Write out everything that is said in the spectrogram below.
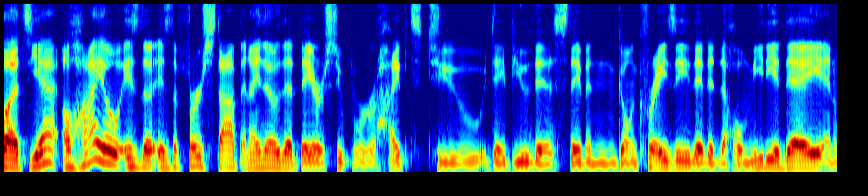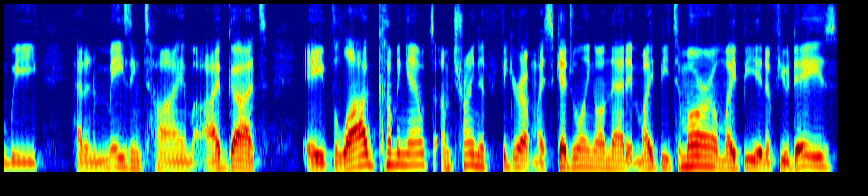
But yeah, Ohio is the is the first stop, and I know that they are super hyped to debut this. They've been going crazy. They did the whole media day, and we had an amazing time. I've got a vlog coming out. I'm trying to figure out my scheduling on that. It might be tomorrow, it might be in a few days.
